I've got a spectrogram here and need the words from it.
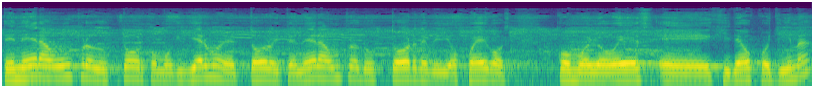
Tener a un productor como Guillermo del Toro y tener a un productor de videojuegos como lo es eh, Hideo Kojima,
